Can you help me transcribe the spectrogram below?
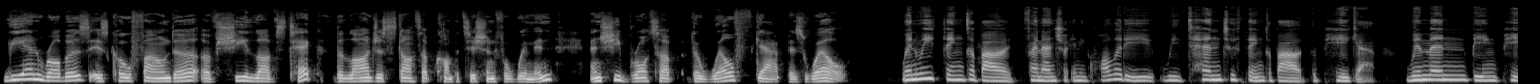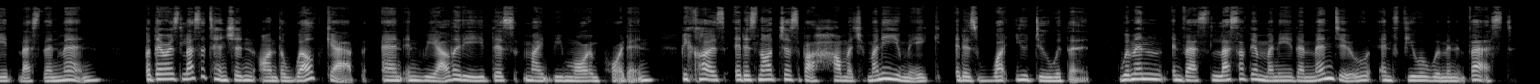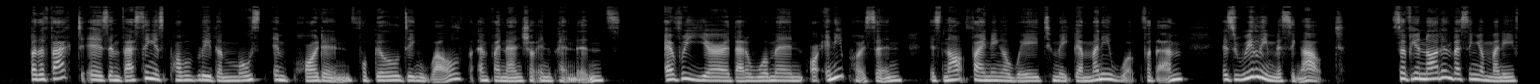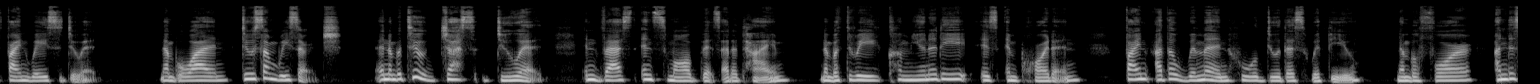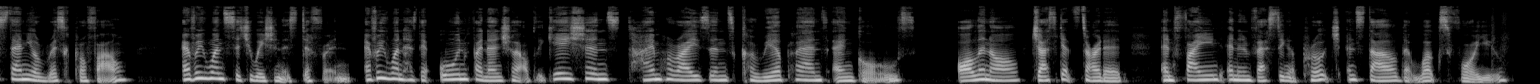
Leanne Robers is co founder of She Loves Tech, the largest startup competition for women, and she brought up the wealth gap as well. When we think about financial inequality, we tend to think about the pay gap, women being paid less than men. But there is less attention on the wealth gap. And in reality, this might be more important because it is not just about how much money you make, it is what you do with it. Women invest less of their money than men do, and fewer women invest. But the fact is, investing is probably the most important for building wealth and financial independence. Every year that a woman or any person is not finding a way to make their money work for them is really missing out. So if you're not investing your money, find ways to do it. Number one, do some research. And number two, just do it. Invest in small bits at a time. Number three, community is important. Find other women who will do this with you. Number four, understand your risk profile. Everyone's situation is different. Everyone has their own financial obligations, time horizons, career plans, and goals. All in all, just get started and find an investing approach and style that works for you.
